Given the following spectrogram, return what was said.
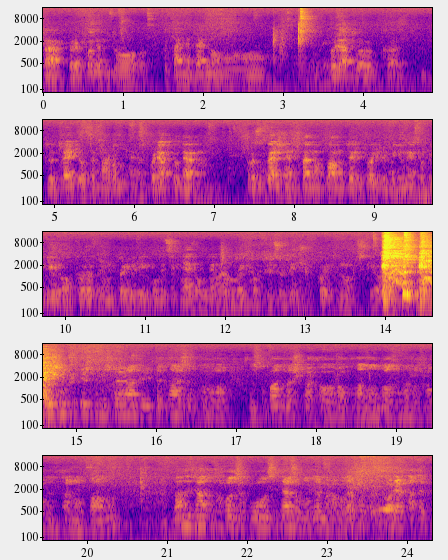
Так, переходимо до питання денного порядку до третього питання е, порядку денного. Про затвердження детального плану території для будівництва будівель оптово-роздрібної торгівлі вулиці князя Володимира Великого, Трисуди, Чорткої, Тернопільської області. Міської ради від 15 листопада 24 року надано дозвіл на розроблення детального плану. Дана ділянка знаходиться по вулиці князя Володимира Великого, територія АТП.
